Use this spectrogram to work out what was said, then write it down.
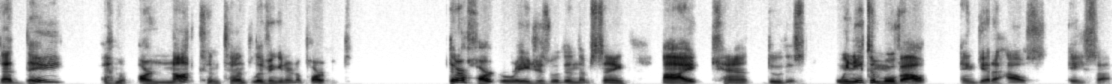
that they are not content living in an apartment? Their heart rages within them, saying, I can't do this. We need to move out and get a house ASAP.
